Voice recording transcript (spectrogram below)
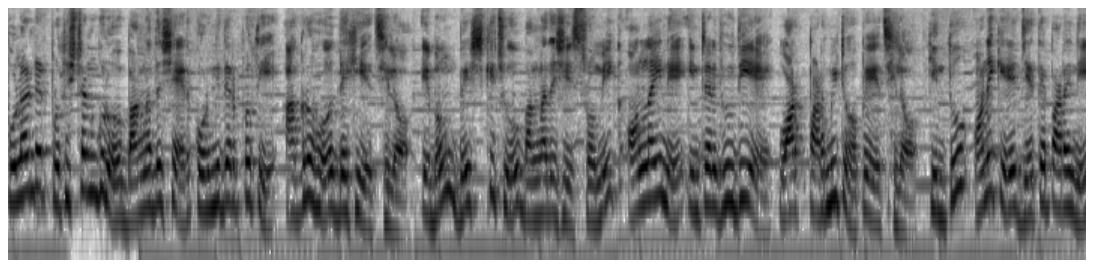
পোল্যান্ডের প্রতিষ্ঠানগুলো বাংলাদেশের কর্মীদের প্রতি আগ্রহ দেখিয়েছিল এবং বেশ কিছু বাংলাদেশি শ্রমিক অনলাইনে ইন্টারভিউ দিয়ে ওয়ার্ক পারমিটও পেয়েছিল। কিন্তু অনেকে যেতে পারেনি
